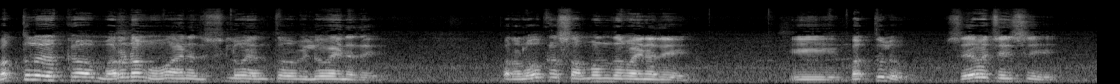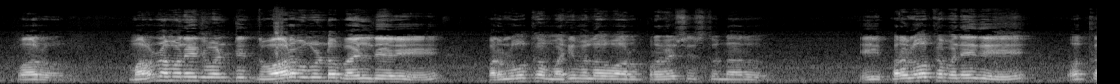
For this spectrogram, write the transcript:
భక్తుల యొక్క మరణము ఆయన దృష్టిలో ఎంతో విలువైనది. పరలోక సంబంధమైనది. ఈ భక్తులు సేవ చేసి వారు మరణం అనేటువంటి ద్వారము గుండా బయలుదేరి పరలోక మహిమలో వారు ప్రవేశిస్తున్నారు. ఈ పరలోకం అనేది ఒక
